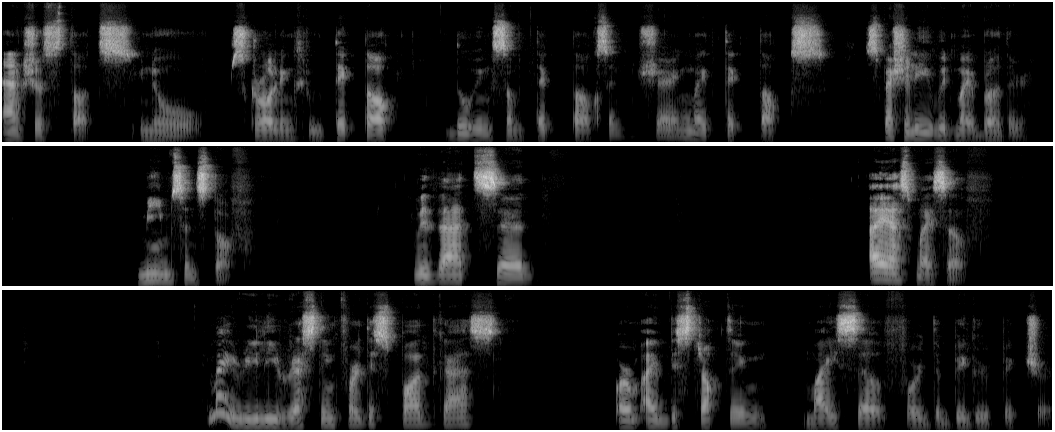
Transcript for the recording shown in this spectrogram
anxious thoughts. You know, scrolling through TikTok, doing some TikToks, and sharing my TikToks, especially with my brother. Memes and stuff. With that said, I ask myself, am I really resting for this podcast? Or am I'm distracting myself for the bigger picture?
